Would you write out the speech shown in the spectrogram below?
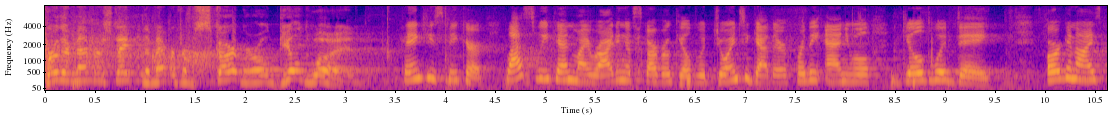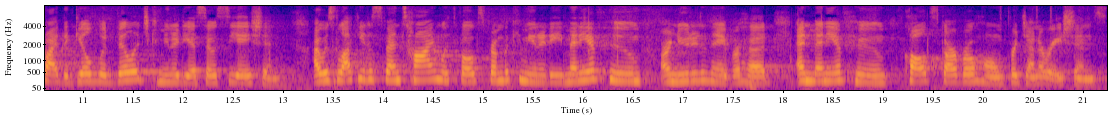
Further member statement, the member from Scarborough, Guildwood. Thank you, Speaker. Last weekend, my riding of Scarborough-Guildwood joined together for the annual Guildwood Day, organized by the Guildwood Village Community Association. I was lucky to spend time with folks from the community, many of whom are new to the neighbourhood and many of whom called Scarborough home for generations.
